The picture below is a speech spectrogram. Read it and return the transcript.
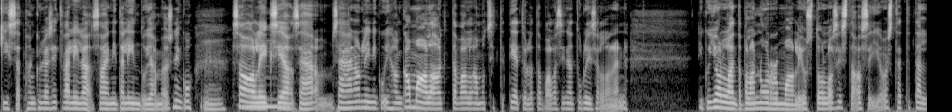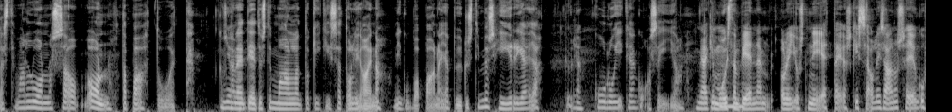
kissathan kyllä sitten välillä sai niitä lintuja myös niin kuin mm. saaliiksi ja sehän, sehän oli niin kuin ihan kamalaa tavallaan, mutta sitten tietyllä tavalla siinä tuli sellainen niin kuin jollain tavalla normaalius tuollaisista asioista, että tällaista vaan luonnossa on, on tapahtuu, että koska Joo. ne tietysti maalla toki kissat oli aina niin kuin vapaana ja pyydysti myös hiiriä ja Kyllä. kuului ikään kuin asiaan. Minäkin muistan mm. pienen, oli just niin, että jos kissa oli saanut sen jonkun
